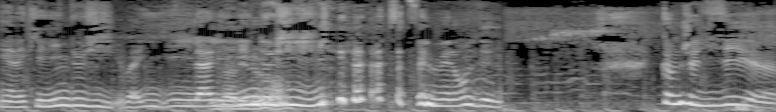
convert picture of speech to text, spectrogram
Et avec les lignes de Gigi. Bah, il, il a les a lignes de. Gigi. ça fait le mélange des deux. Comme je disais euh,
